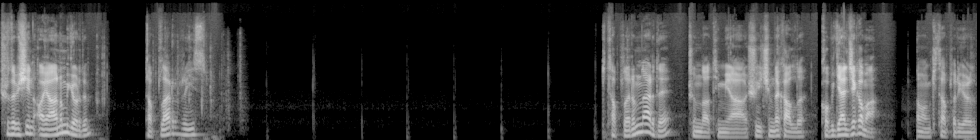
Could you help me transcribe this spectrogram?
Şurada bir şeyin ayağını mı gördüm? Kitaplar reis. Kitaplarım nerede? Şunu da atayım ya. Şu içimde kaldı. Kobi gelecek ama. Tamam kitapları gördüm.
